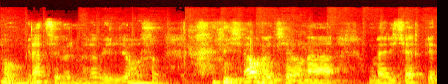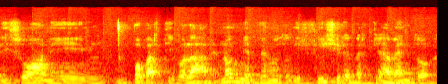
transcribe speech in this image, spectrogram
Oh, grazie per meraviglioso. diciamo che c'è una, una ricerca di suoni un po' particolare. Non mi è venuto difficile perché avendo,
